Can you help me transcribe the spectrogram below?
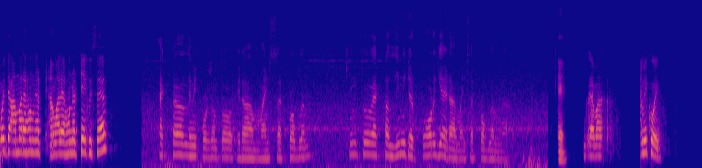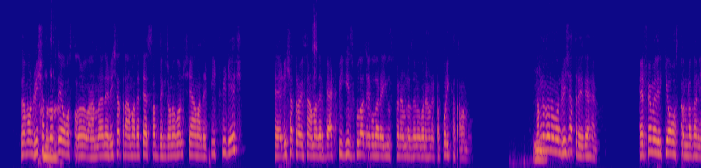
মধ্যে আমার এখন আমার এখন টেক হইছে একটা লিমিট পর্যন্ত এটা মাইন্ডসেট প্রবলেম কিন্তু একটা লিমিটের পর গিয়ে এটা মাইন্ডসেট প্রবলেম না। আমি কই যেমন রিসাতর যে অবস্থা জনগণ আমরা রিসাতরা আমাদের টেস্ট সাবজেক্ট জনগণ সে আমাদের পিট্রি ডিশ রিসাতরা হইছে আমাদের ব্যাট পিগিসগুলা যেগুলো ইউজ করে আমরা জনগণ এখন একটা পরীক্ষা আমরা জনগণ রিসাতরে দেখেন। এর ফ্যামিলির কি অবস্থা আমরা জানি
